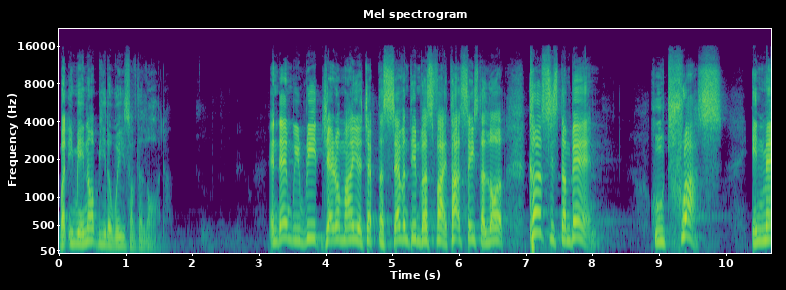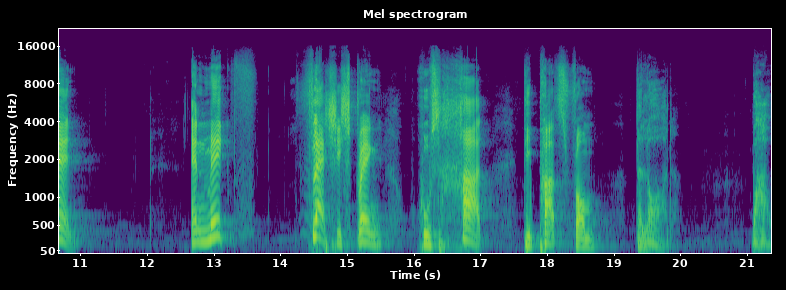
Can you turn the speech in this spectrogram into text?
but it may not be the ways of the Lord. And then we read Jeremiah chapter 17, verse 5. That says the Lord, Cursed is the man who trusts in man and make flesh his strength, whose heart departs from the Lord. Wow.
